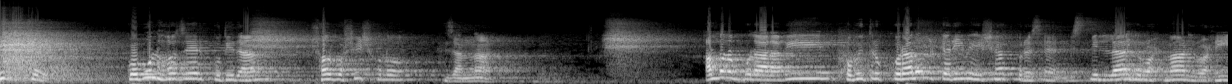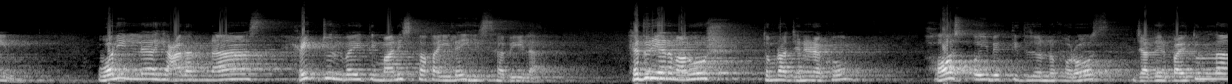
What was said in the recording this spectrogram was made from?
নিশ্চয় কবুল হজের প্রতিদান সর্বশেষ হল জান্নাত। আল্লাহ রব্বুল আলমিন পবিত্র কোরআনুল করিমে ইশাদ করেছেন বিসমিল্লাহ রহমান রহিম। ওয়ালিল্লাহি আলান্নাস হিজ্জুল বাইতি মানিস্তাতা ইলাইহি সাবিলা। হে দুনিয়ার মানুষ, তোমরা জেনে রাখো, হজ ওই ব্যক্তিদের জন্য ফরজ যাদের বাইতুল্লাহ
